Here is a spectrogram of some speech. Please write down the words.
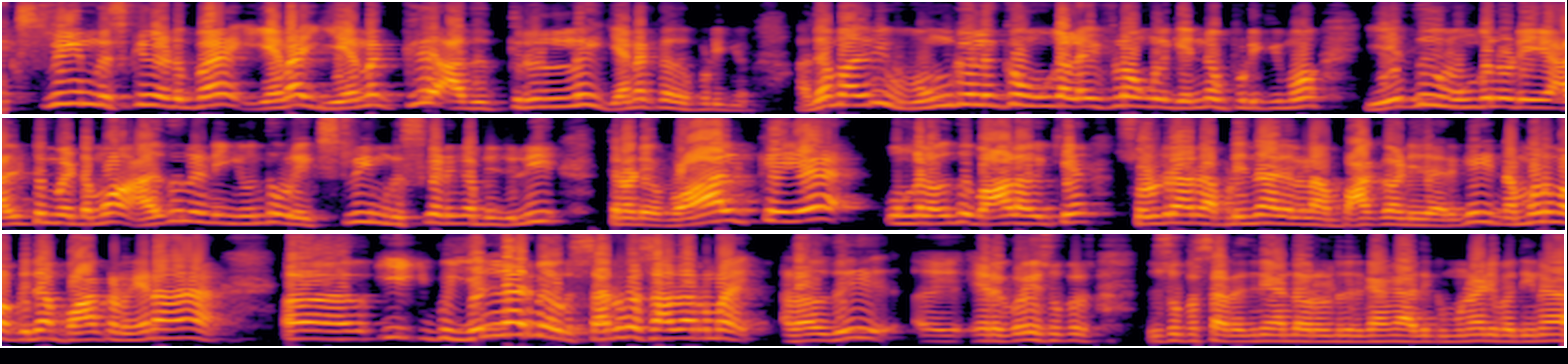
எக்ஸ்ட்ரீம் ரிஸ்க்கும் எடுப்பேன். ஏன்னா எனக்கு அது த்ரில்லு எனக்கு அது பிடிக்கும். அதே மாதிரி உங்களுக்கு உங்கள் லைஃப்பில் உங்களுக்கு என்ன பிடிக்குமோ எது உங்களுடைய அல்டிமேட்டமோ அதில் நீங்கள் வந்து ஒரு எக்ஸ்ட்ரீம் ரிஸ்க் எடுங்க அப்படின்னு சொல்லி தன்னுடைய வாழ்க்கையை உங்களை வந்து வாழ வைக்க சொல்கிறாரு அப்படின்னு தான் இதில் நான் பார்க்க வேண்டியதாக இருக்குது நம்மளும் அப்படி தான் பார்க்கணும். ஏன்னா இ- இப்போ எல்லாருமே ஒரு சர்வசாதாரணமாக அதாவது ஏறக்குறைய சூப்பர் சூப்பர் ஸ்டார் ரஜினிகாந்த் அவர்கள் இருந்திருக்காங்க. அதுக்கு முன்னாடி பார்த்தீங்கன்னா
